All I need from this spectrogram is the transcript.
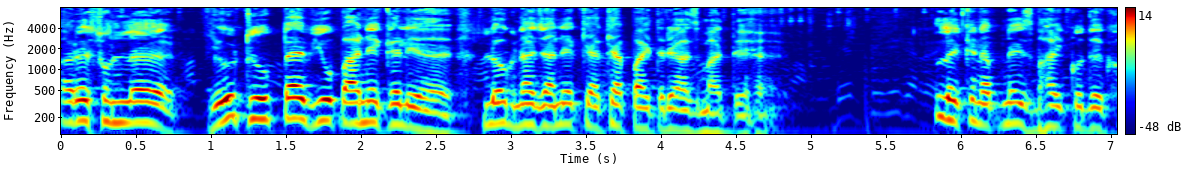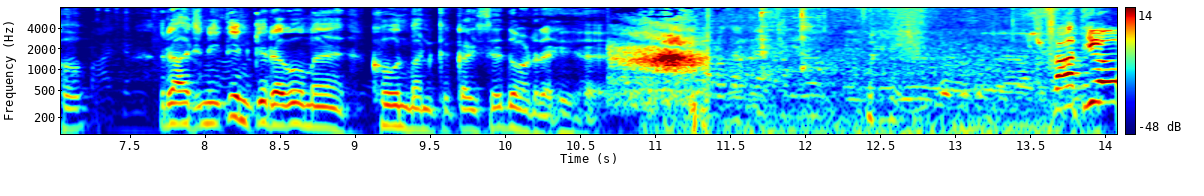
अरे सुन ले यूट्यूब पे व्यू पाने के लिए लोग ना जाने क्या क्या पैतरे आजमाते हैं। लेकिन अपने इस भाई को देखो, राजनीति इनके रगों में खून बन के कैसे दौड़ रही है। साथियों,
